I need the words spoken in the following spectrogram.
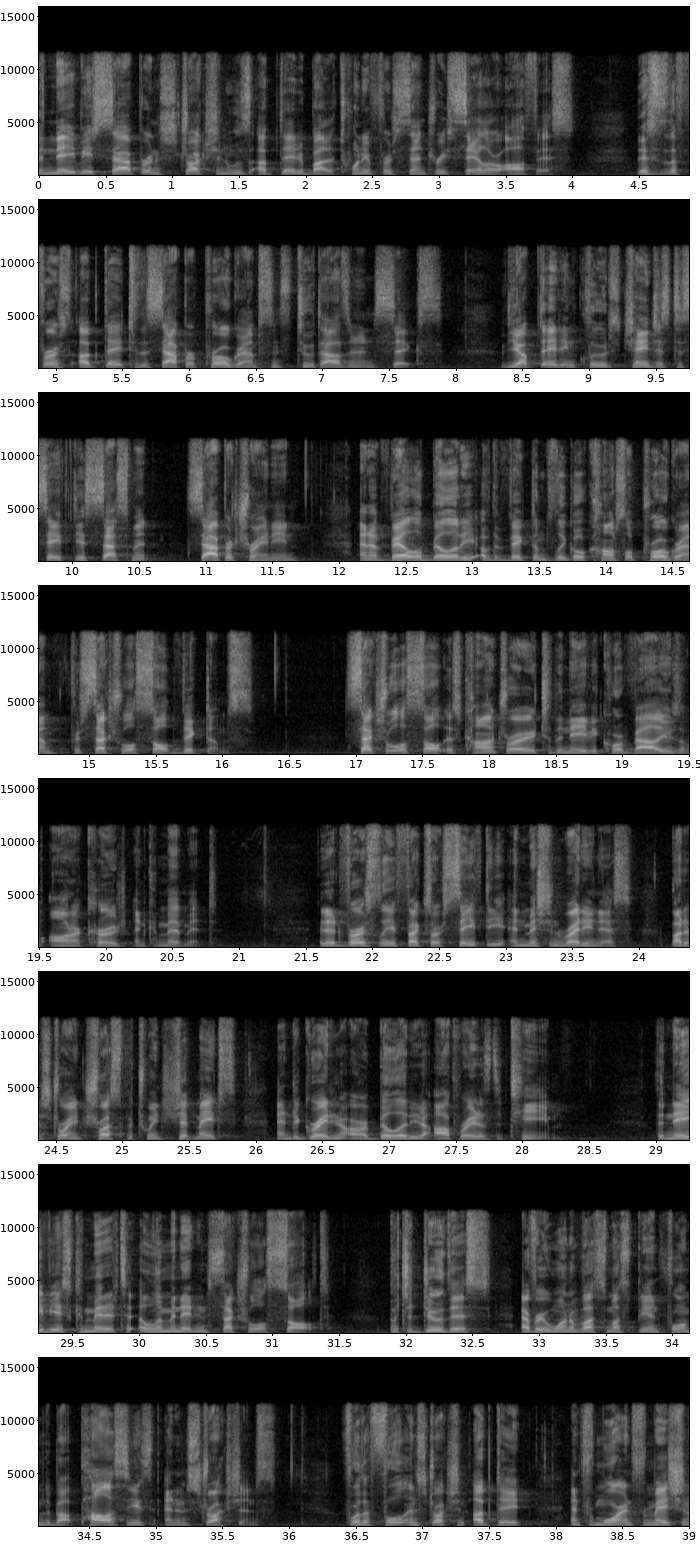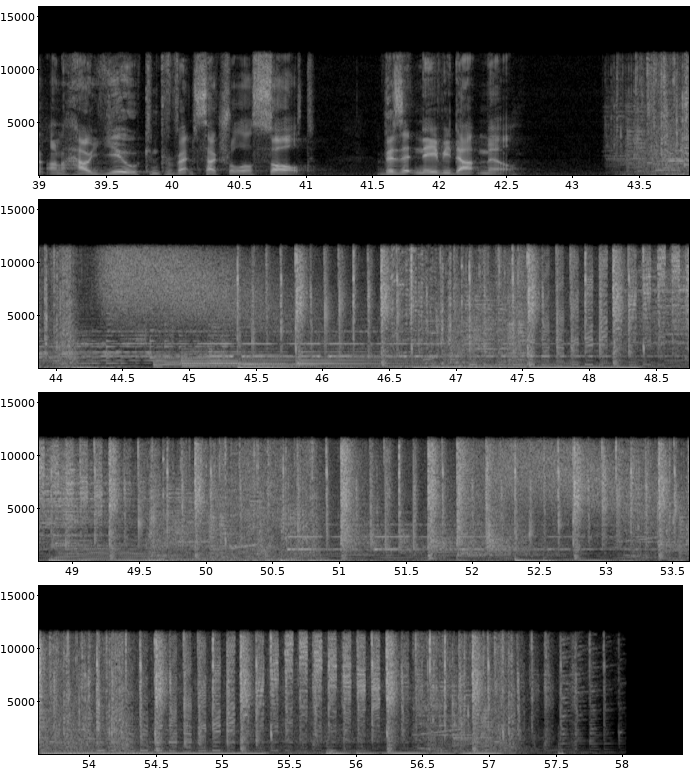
The Navy SAPR instruction was updated by the 21st Century Sailor Office. This is the first update to the SAPR program since 2006. The update includes changes to safety assessment, SAPR training, and availability of the Victims Legal Counsel program for sexual assault victims. Sexual assault is contrary to the Navy Core values of honor, courage, and commitment. It adversely affects our safety and mission readiness by destroying trust between shipmates and degrading our ability to operate as a team. The Navy is committed to eliminating sexual assault, but to do this, every one of us must be informed about policies and instructions. For the full instruction update and for more information on how you can prevent sexual assault, visit Navy.mil.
